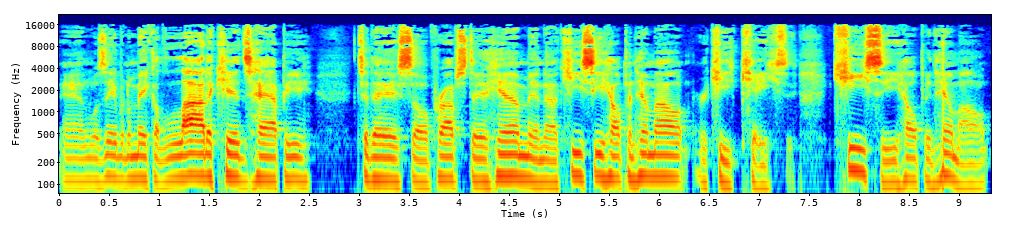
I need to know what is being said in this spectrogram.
and was able to make a lot of kids happy today. So props to him and uh, Kesey helping him out, or Key Casey, Kesey helping him out.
